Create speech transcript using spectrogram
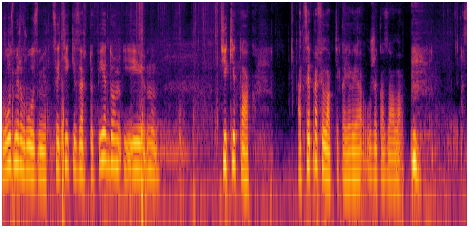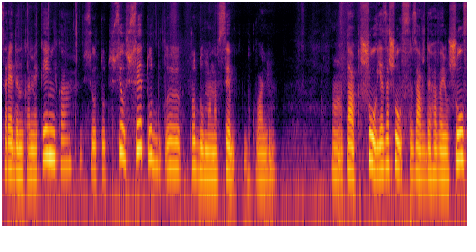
розмір в розмір. Це тільки з ортопедом і ну, тільки так. А це профілактика, як я вже казала. Серединка м'якенька, все тут, все, все тут продумано, все буквально. А, так, шов, я за шов завжди говорю, шов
